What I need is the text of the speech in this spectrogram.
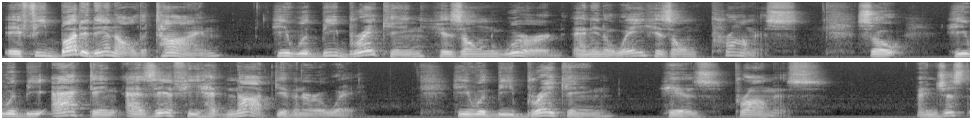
If he butted in all the time, he would be breaking his own word and, in a way, his own promise. So he would be acting as if he had not given her away. He would be breaking his promise. And just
